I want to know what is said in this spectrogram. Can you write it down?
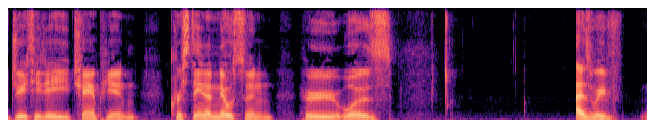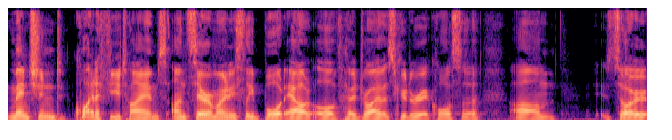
GTD champion, Christina Nielsen, who was, as we've mentioned quite a few times, unceremoniously bought out of her drive at Scuderia Corsa. Um, so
